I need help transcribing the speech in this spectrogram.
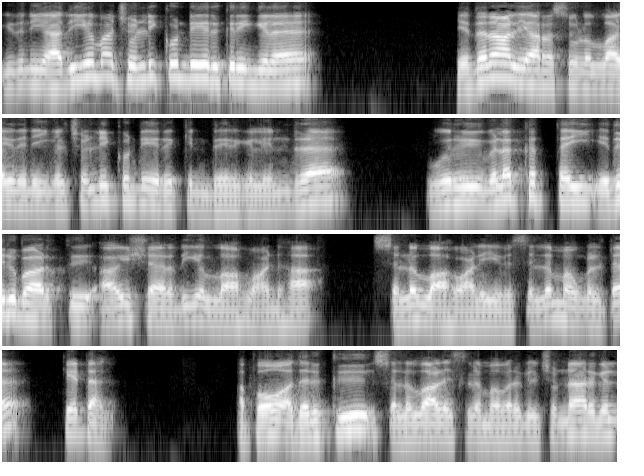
இது நீங்க அதிகமா சொல்லிக்கொண்டே இருக்கிறீங்களே எதனால் யார் ரசூலல்லா இதை நீங்கள் சொல்லிக்கொண்டே இருக்கின்றீர்கள் என்ற ஒரு விளக்கத்தை எதிர்பார்த்து ஆயிஷா ரதியல்லாஹு அன்ஹா ஸல்லல்லாஹு அலைஹி செல்லம் அவங்கள்ட்ட கேட்டாங்க. அப்போ அதற்கு சல்லல்லா அலிஸ்லாம் அவர்கள் சொன்னார்கள்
